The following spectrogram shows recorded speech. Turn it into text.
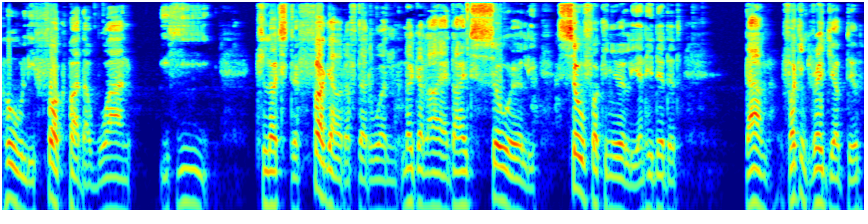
holy fuck Padawan he clutched the fuck out of that one. Not gonna lie I died so early so fucking early and he did it. Damn fucking great job dude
